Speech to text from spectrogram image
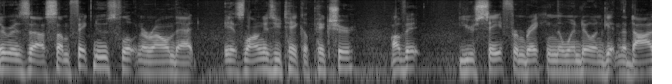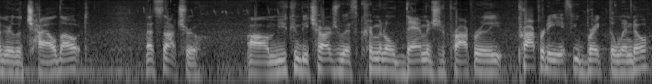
There was uh, some fake news floating around that as long as you take a picture of it, you're safe from breaking the window and getting the dog or the child out. That's not true. Um, you can be charged with criminal damage to property, property if you break the window.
